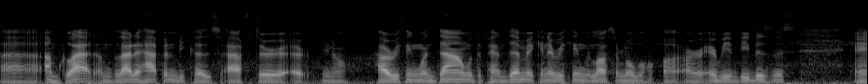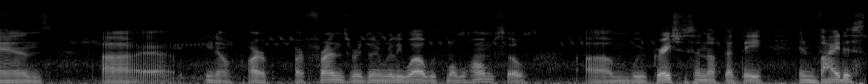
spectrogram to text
uh, i'm glad. I'm glad it happened because after uh, you know how everything went down with the pandemic and everything we lost our mobile uh, our airbnb business. And uh, you know our our friends were doing really well with mobile homes so um, we were gracious enough that they invite us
